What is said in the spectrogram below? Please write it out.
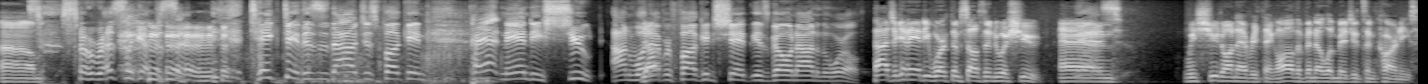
Um, so wrestling episode take two. This is now just fucking Pat and Andy shoot on whatever fucking shit is going on in the world. Patrick and Andy worked themselves into a shoot, and Yes. we shoot on everything, all the vanilla midgets and carnies.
